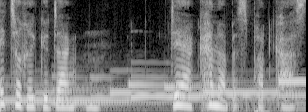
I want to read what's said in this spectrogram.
Heitere Gedanken. Der Cannabis Podcast.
